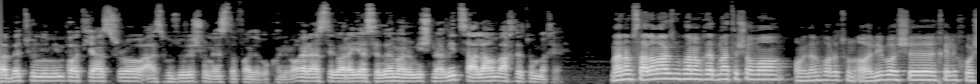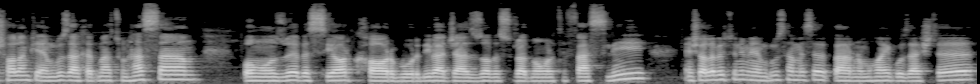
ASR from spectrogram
و بتونیم این پادکست رو از حضورشون استفاده بکنیم. آقای رستگار اگر صدای من رو میشنوید سلام وقتتون بخیر. منم سلام عرض می‌کنم خدمت شما. امیدوارم حالتون عالی باشه. خیلی خوشحالم که امروز در خدمتتون هستم. با موضوع بسیار کاربردی و جذاب صورت معاملات فصلی. انشالله بتونیم امروز هم مثل برنامه های گذشته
